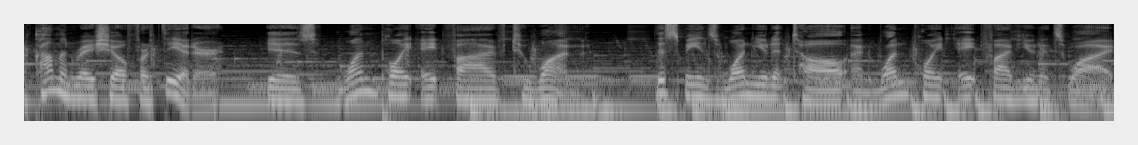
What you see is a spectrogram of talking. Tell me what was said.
A common ratio for theater is 1.85 to 1. This means 1 unit tall and 1.85 units wide.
